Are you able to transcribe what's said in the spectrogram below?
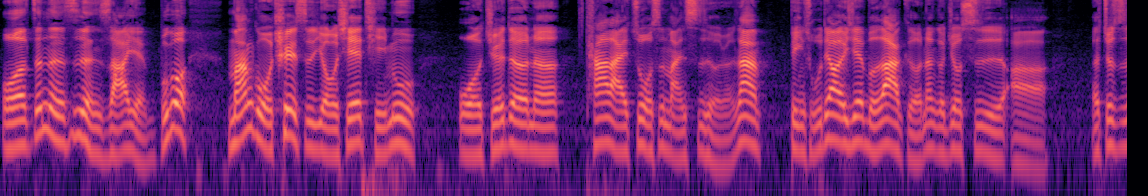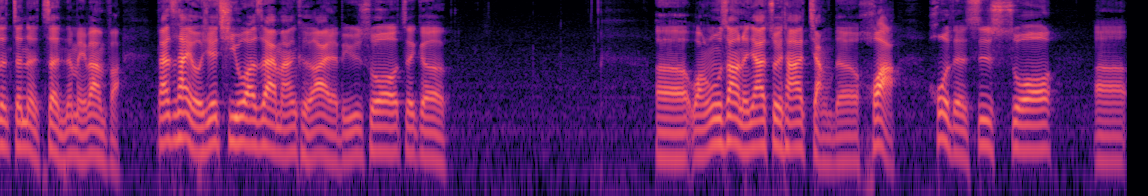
我真的是很傻眼。不过芒果确实有些题目，我觉得呢，他来做是蛮适合的。那摒除掉一些 vlog，那个就是啊。呃，就是真的正，那没办法。但是他有些气话是还蛮可爱的，比如说这个，呃，网络上人家对他讲的话，或者是说，呃，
